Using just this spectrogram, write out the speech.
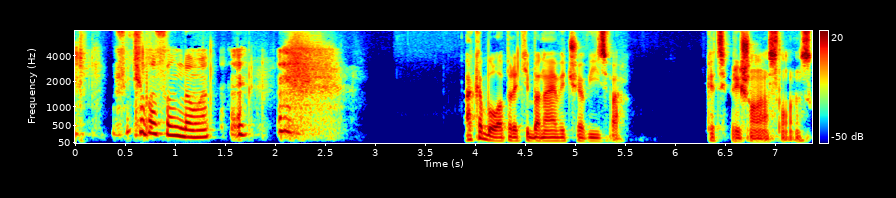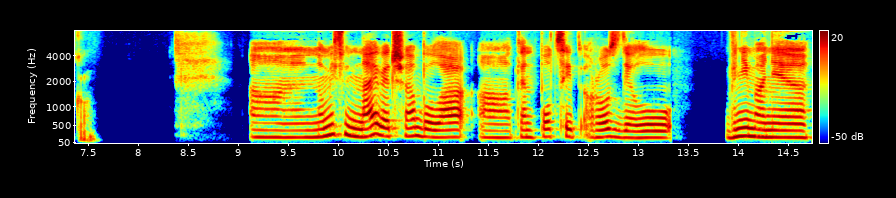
Cítila som doma. Aká bola pre teba najväčšia výzva, keď si prišla na Slovensko? no myslím, najväčšia bola ten pocit rozdielu vnímania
